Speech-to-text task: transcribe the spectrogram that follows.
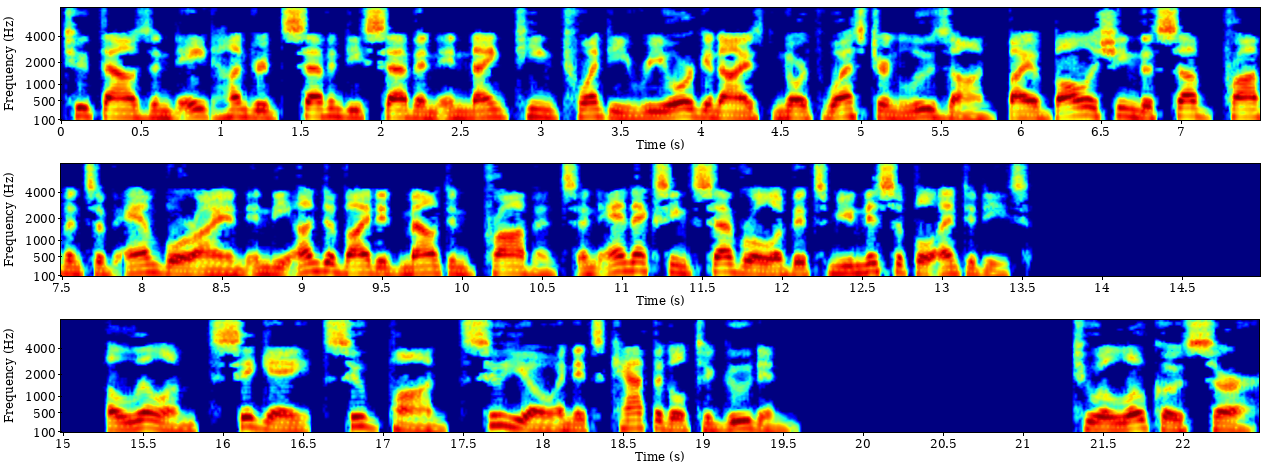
2877 in 1920 reorganized northwestern Luzon, by abolishing the sub-province of Amburayan in the undivided Mountain Province and annexing several of its municipal entities, Alilem, Sigay, Sugpon, Suyo and its capital Tagudin to Ilocos Sur.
